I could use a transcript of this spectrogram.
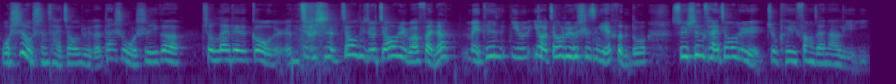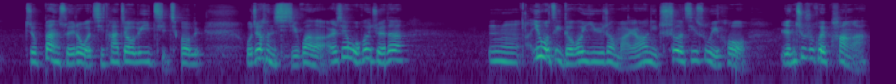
我是有身材焦虑的，但是我是一个就 let it go 的人，就是焦虑就焦虑吧，反正每天因为要焦虑的事情也很多，所以身材焦虑就可以放在那里，就伴随着我其他焦虑一起焦虑，我就很习惯了。而且我会觉得，嗯，因为我自己得过抑郁症嘛，然后你吃了激素以后，人就是会胖啊。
